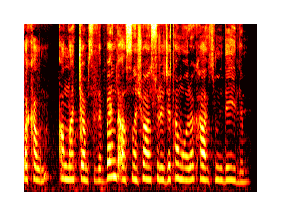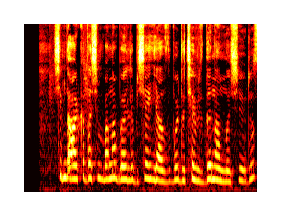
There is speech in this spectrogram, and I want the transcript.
Bakalım anlatacağım size. Ben de aslında şu an sürece tam olarak hakim değilim. Şimdi arkadaşım bana böyle bir şey yazdı. Burada çeviriden anlaşıyoruz.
